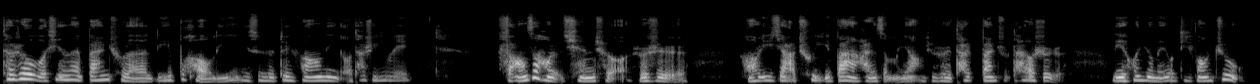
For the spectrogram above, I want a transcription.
他说我现在搬出来了，离不好离，意思是对方那个他是因为房子好像有牵扯，说是好像一家出一半还是怎么样，就是他搬出他要是离婚就没有地方住。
